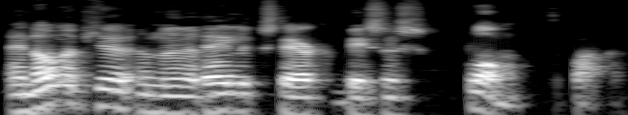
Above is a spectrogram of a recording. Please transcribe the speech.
En dan heb je een, een redelijk sterk businessplan te pakken.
